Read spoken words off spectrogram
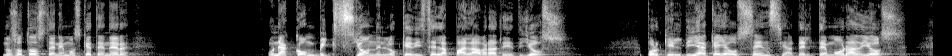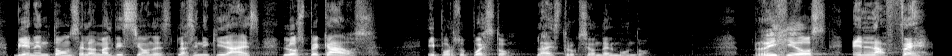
Nosotros tenemos que tener una convicción en lo que dice la palabra de Dios. Porque el día que hay ausencia del temor a Dios, vienen entonces las maldiciones, las iniquidades, los pecados y por supuesto la destrucción del mundo. Rígidos en la fe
